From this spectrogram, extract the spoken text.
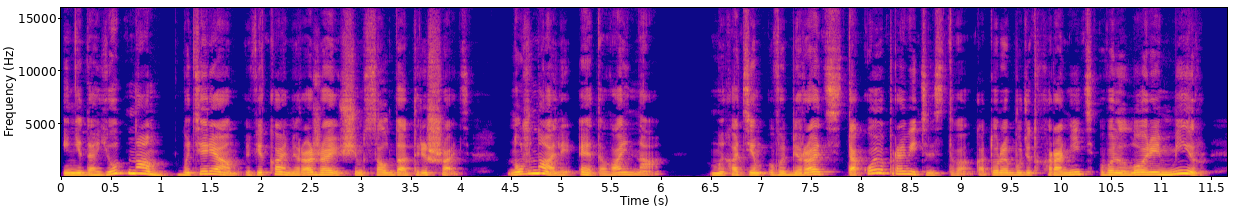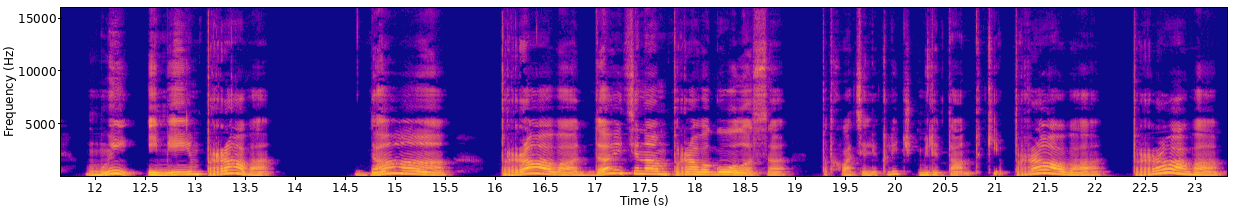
и не дают нам, матерям, веками рожающим солдат, решать, нужна ли эта война. Мы хотим выбирать такое правительство, которое будет хранить в Эллоре мир. Мы имеем право. Да, право, дайте нам право голоса, подхватили клич милитантки. Право, право.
